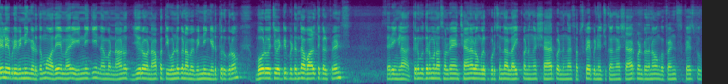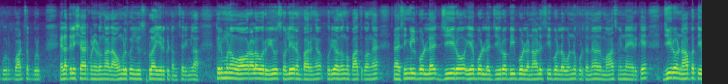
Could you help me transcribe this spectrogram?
ஏழு எப்படி வின்னிங் எடுத்தோமோ அதே மாதிரி இன்றைக்கி நம்ம நானூற்றி ஜீரோ நாற்பத்தி ஒன்றுக்கு நம்ம வின்னிங் எடுத்திருக்கிறோம். போர்டு வச்சு வெற்றி பெற்றிருந்தால் வாழ்த்துக்கள் ஃப்ரெண்ட்ஸ் சரிங்களா? திரும்ப திரும்ப நான் சொல்கிறேன் என் சேனல் உங்களுக்கு பிடிச்சிருந்தா லைக் பண்ணுங்கள் ஷேர் பண்ணுங்கள் சப்ஸ்கிரைப் பண்ணி வச்சுக்கோங்க. ஷேர் பண்ணுறதுனா உங்கள் friends facebook group WhatsApp group எல்லாத்துலேயும் ஷேர் பண்ணிவிடுங்க. அது அவங்களுக்கும் யூஸ்ஃபுல்லாக இருக்கட்டும். சரிங்களா? திரும்ப நான் ஓவராலாக ஒரு வியூ சொல்லிடுறேன் பாருங்கள் புரியாதவங்க பார்த்துக்கோங்க. நான் சிங்கிள் போர்டில் ஜீரோ ஏ போர்டில் ஜீரோ பி போர்டில் நாலு சி போர்டில் ஒன்று கொடுத்துருந்தேன். அது மாஸ் வின் ஆகிருக்கு ஜீரோ நாற்பத்தி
